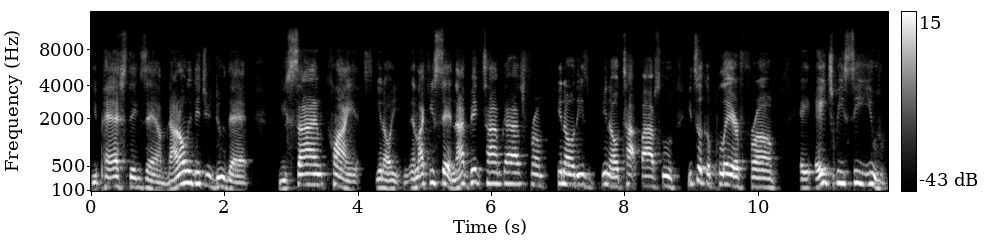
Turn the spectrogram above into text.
You passed the exam. Not only did you do that, you sign clients, you know, and like you said, not big time guys from, you know, these, you know, top five schools. You took a player from a HBCU,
